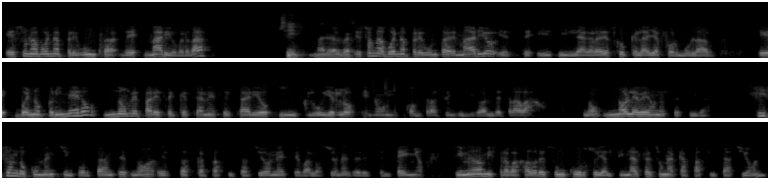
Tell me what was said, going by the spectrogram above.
Es una buena pregunta de Mario, ¿verdad? Sí, Mario Alberto. Es una buena pregunta de Mario este, y, le agradezco que la haya formulado. Eh, bueno, primero, no me parece que sea necesario incluirlo en un contrato individual de trabajo, ¿no? No le veo necesidad sí son documentos importantes, ¿no? Estas capacitaciones, evaluaciones de desempeño. Si me dan a mis trabajadores un curso y al final se hace una capacitación,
